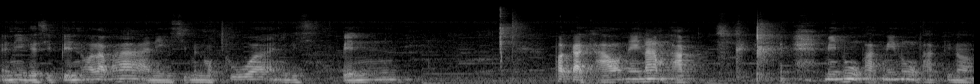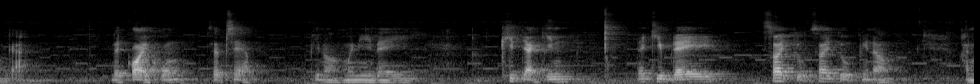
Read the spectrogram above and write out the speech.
อันนี้ก็สิเป็นโหระพาอันนี้ก็สิเป็นหมกทั่ว อันนี้ก็สิเป็นผักกาดขาวในน้ำผัก เมนูผักเมนูผักพี่น้องกันได้ก้อยคมแซ่บๆพี่น้องมื้อนี้ได้คิดอยากกิน ได้คลิปได้ซอยจุซอยจุพี่น้องขัน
